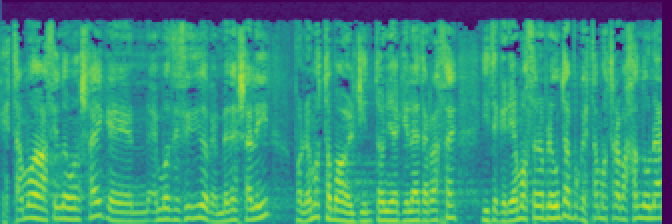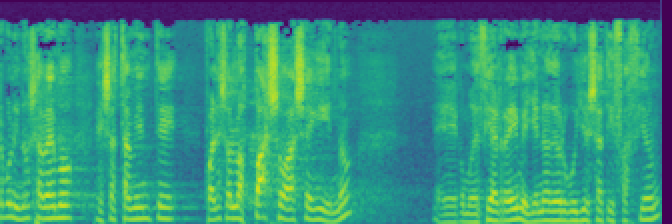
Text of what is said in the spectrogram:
estamos haciendo bonsai, que hemos decidido que en vez de salir, pues hemos tomado el gin tonic aquí en la terraza y te queríamos hacer una pregunta porque estamos trabajando un árbol y no sabemos exactamente cuáles son los pasos a seguir, ¿no? Eh, como decía el rey, me llena de orgullo y satisfacción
